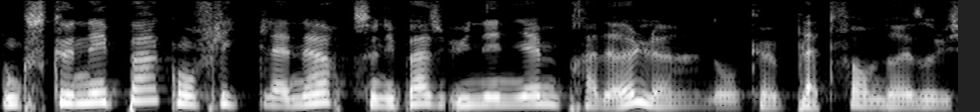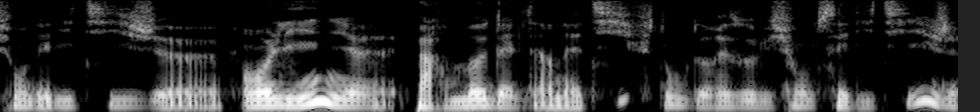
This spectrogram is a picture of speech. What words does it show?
Donc ce que n'est pas Conflict Planner, ce n'est pas une énième Pradle, donc euh, plateforme de résolution des litiges euh, en ligne par mode alternatif, donc de résolution de ces litiges.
